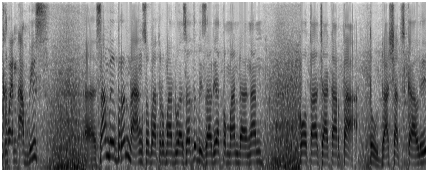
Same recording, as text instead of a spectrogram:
keren abis. Nah, sambil berenang sobat rumah 21 bisa lihat pemandangan kota Jakarta. Tuh dahsyat sekali.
